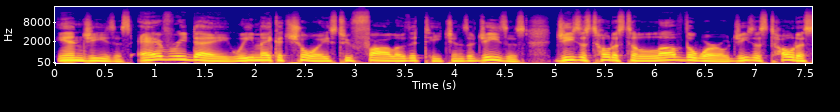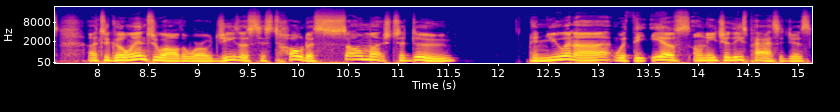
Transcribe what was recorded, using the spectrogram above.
in Jesus. Every day we make a choice to follow the teachings of Jesus. Jesus told us to love the world. Jesus told us uh, to go into all the world. Jesus has told us so much to do and you and I, with the ifs on each of these passages,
